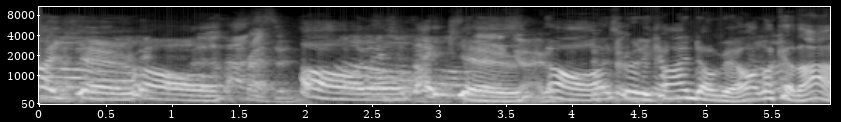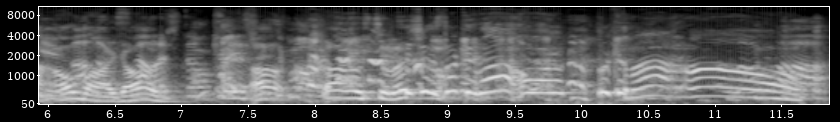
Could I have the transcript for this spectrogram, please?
thank you. Oh. Present. Oh, thank you. you. Oh, that's really kind of you. Oh, look at that. Oh my God. nice, doesn't Okay, Oh, it's that looks delicious. Look at that. Oh, look at that. Oh,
